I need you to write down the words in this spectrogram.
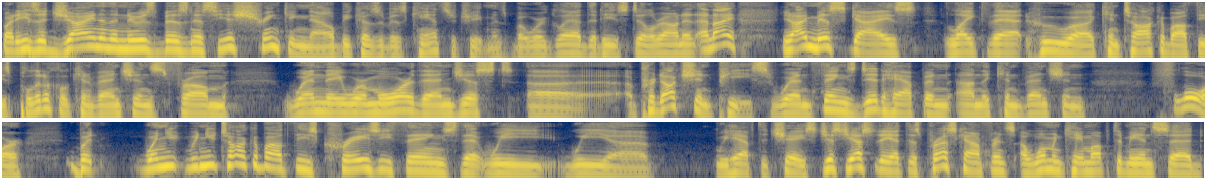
But he's a giant in the news business. He is shrinking now because of his cancer treatments, but we're glad that he's still around. And, and I, you know, I miss guys like that who uh, can talk about these political conventions from – when they were more than just uh, a production piece, when things did happen on the convention floor. But when you when you talk about these crazy things that we we uh, we have to chase, just yesterday at this press conference, a woman came up to me and said,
